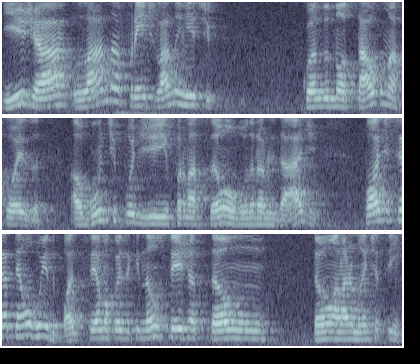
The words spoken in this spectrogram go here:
e já lá na frente, lá no início, quando notar alguma coisa, algum tipo de informação ou vulnerabilidade, pode ser até um ruído, pode ser uma coisa que não seja tão, tão alarmante assim.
